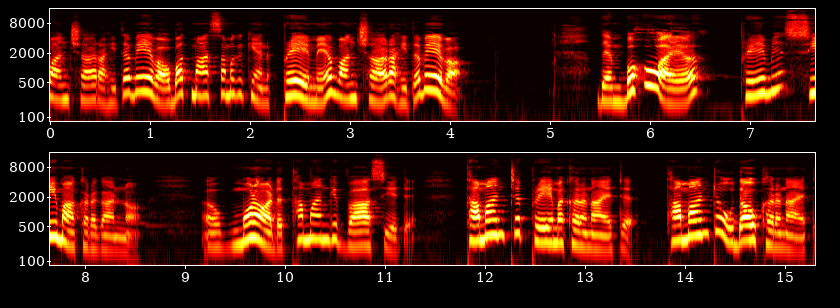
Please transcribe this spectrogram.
වංචා රහිත වේවා. ඔබත් මාත් සමග කියන ප්‍රේමය වංචා රහිත වේවා. දැන් බොහෝ අය ප්‍රේමය සීමා කරගන්නවා. මොනවද? තමන්ගේ වාසියට. තමන්ට ප්‍රේම කරන අයට. තමන්ට උදව් කරන අයට.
